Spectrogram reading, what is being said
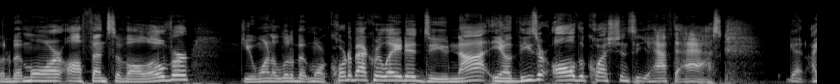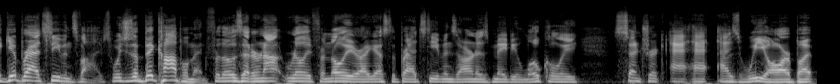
Little bit more offensive all over. Do you want a little bit more quarterback related? Do you not? You know, these are all the questions that you have to ask. Again, I get Brad Stevens vibes, which is a big compliment for those that are not really familiar. I guess with Brad Stevens aren't as maybe locally centric as we are, but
